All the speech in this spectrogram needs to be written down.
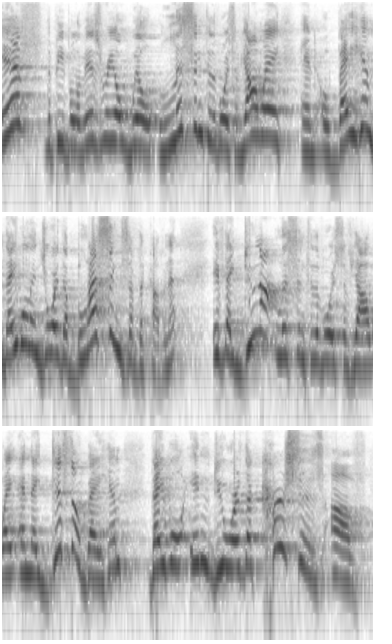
If the people of Israel will listen to the voice of Yahweh and obey him, they will enjoy the blessings of the covenant. If they do not listen to the voice of Yahweh and they disobey him, they will endure the curses of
